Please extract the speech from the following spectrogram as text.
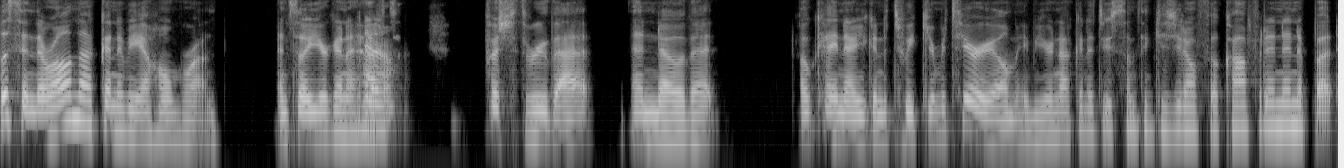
Listen, they're all not going to be a home run. And so you're going to have yeah. to push through that and know that okay, now you're going to tweak your material. Maybe you're not going to do something because you don't feel confident in it, but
